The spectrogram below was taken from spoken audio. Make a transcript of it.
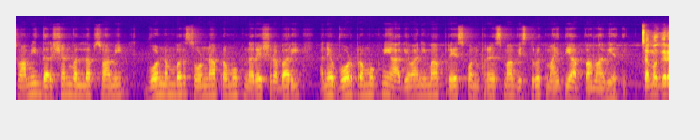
સ્વામી દર્શન વલ્લભ સ્વામી, વોર્ડ નંબર સોળના પ્રમુખ નરેશ રબારી અને વોર્ડ પ્રમુખની આગેવાનીમાં પ્રેસ કોન્ફરન્સમાં વિસ્તૃત માહિતી આપવામાં આવી હતી. સમગ્ર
